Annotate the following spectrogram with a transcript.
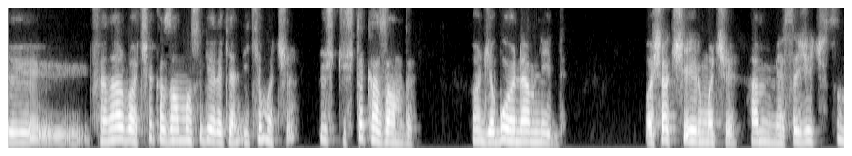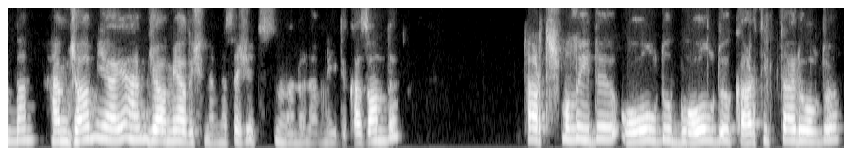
E, Fenerbahçe kazanması gereken iki maçı üst üste kazandı. Önce bu önemliydi. Başakşehir maçı hem mesaj açısından hem camiaya hem camia dışında mesaj açısından önemliydi. Kazandı. Tartışmalıydı. O oldu, bu oldu, kart iptal oldu.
